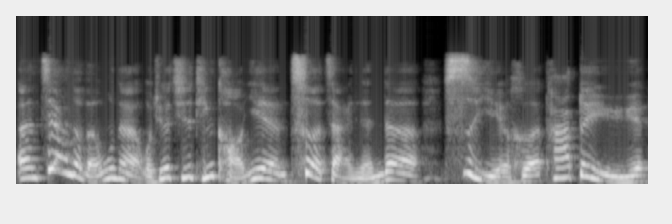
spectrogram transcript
嗯，这样的文物呢，我觉得其实挺考验策展人的视野和他对于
